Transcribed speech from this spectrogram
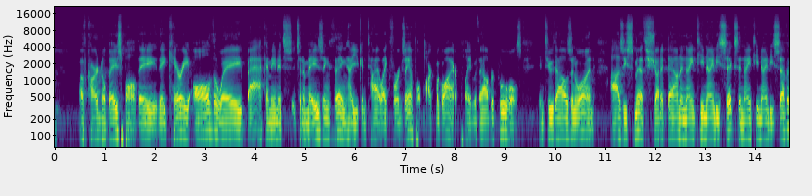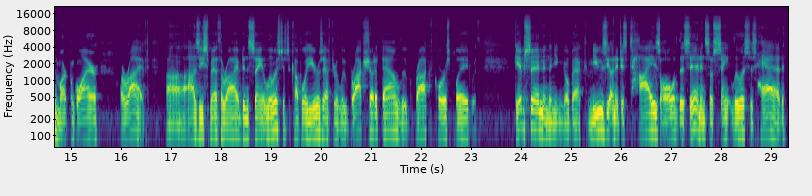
of Cardinal baseball. They they carry all the way back. I mean, it's it's an amazing thing how you can tie. Like for example, Mark McGwire played with Albert Pujols in 2001. Ozzie Smith shut it down in 1996. In 1997, Mark McGwire arrived. Uh, Ozzie Smith arrived in St. Louis just a couple of years after Lou Brock shut it down. Lou Brock, of course, played with Gibson, and then you can go back to Musial, and it just ties all of this in. And so St. Louis has had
